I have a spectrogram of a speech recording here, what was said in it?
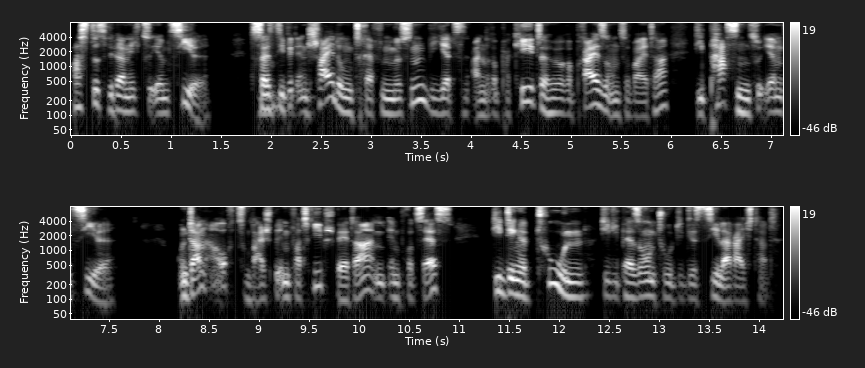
passt es wieder nicht zu ihrem Ziel. Das heißt, sie wird Entscheidungen treffen müssen, wie jetzt andere Pakete, höhere Preise und so weiter, die passen zu ihrem Ziel. Und dann auch zum Beispiel im Vertrieb später, im, im Prozess, die Dinge tun, die die Person tut, die das Ziel erreicht hat.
